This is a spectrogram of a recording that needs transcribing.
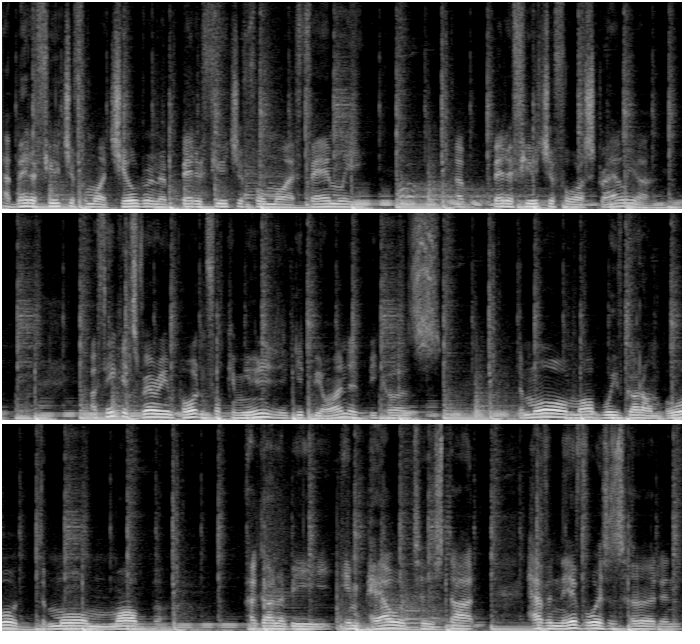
a better future for my children, a better future for my family, a better future for Australia. I think it's very important for community to get behind it because the more mob we've got on board, the more mob are going to be empowered to start having their voices heard and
